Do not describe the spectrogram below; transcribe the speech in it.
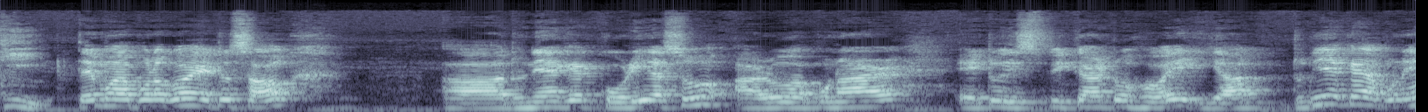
কি? তে মই আপোনালোকৰ এইটো চাওক। ধুনীয়াকৈ কৰি আছোঁ আৰু আপোনাৰ এইটো স্পীকাৰটো হয় ইয়াত ধুনীয়াকৈ আপুনি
